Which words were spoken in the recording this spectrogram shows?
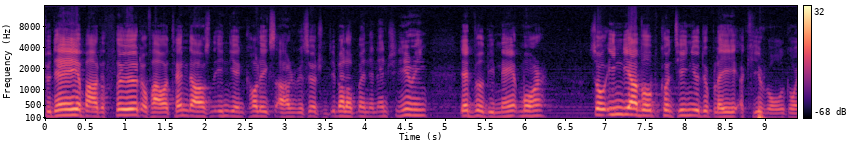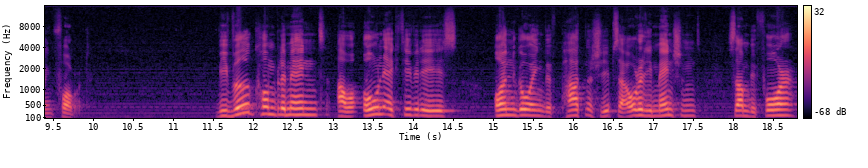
Today, about a third of our 10,000 Indian colleagues are in research and development and engineering. That will be more. So India will continue to play a key role going forward. We will complement our own activities ongoing with partnerships. I already mentioned some before,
